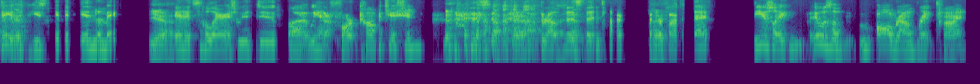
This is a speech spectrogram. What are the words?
David. He's in, in the make, Yeah. and it's hilarious. We would do. Uh, we had a fart competition okay. throughout this the entire Nice. fire. These like it was a all around great time.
